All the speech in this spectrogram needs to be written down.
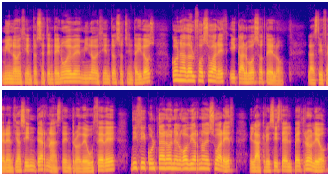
1979-1982 con Adolfo Suárez y Calvo Sotelo. Las diferencias internas dentro de UCD dificultaron el gobierno de Suárez y la crisis del petróleo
